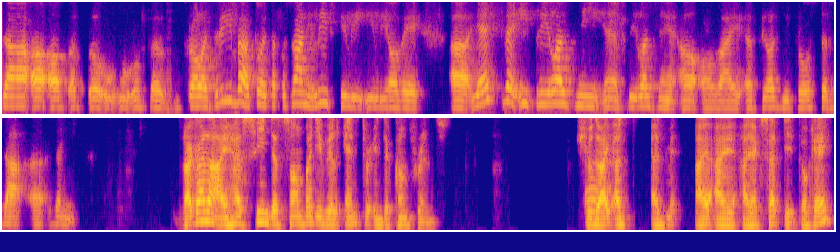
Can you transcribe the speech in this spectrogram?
za prolaz riba, to je takozvani lift ili, ili ove ljestve i prilazni, prilazne, ovaj, prilazni prostor za, za njih. Dragana, I have seen that somebody will enter in the conference. Should Uh, I ad- admit, I, I, I accept it, okay?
